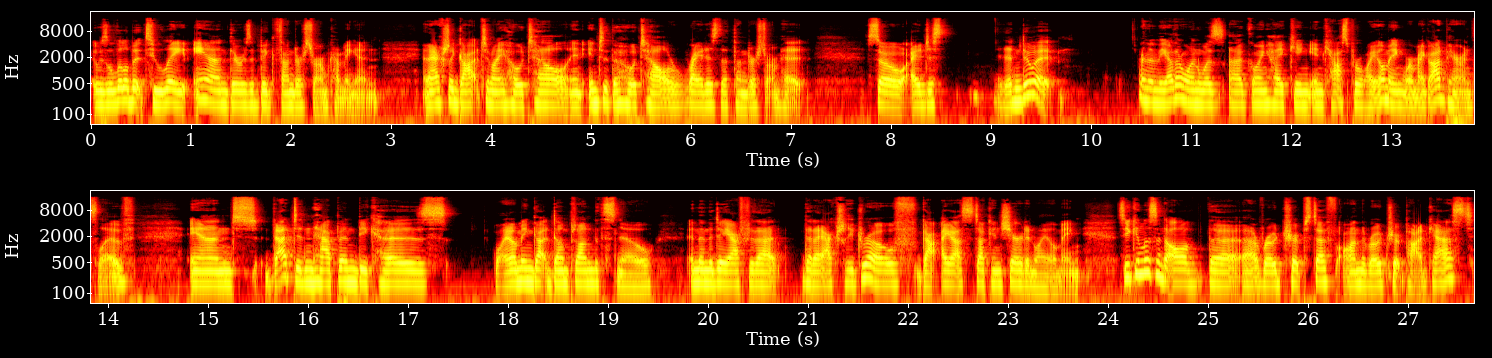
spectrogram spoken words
it was a little bit too late and there was a big thunderstorm coming in. And I actually got to my hotel and into the hotel right as the thunderstorm hit. So I just I didn't do it. And then the other one was uh, going hiking in Casper, Wyoming, where my godparents live. And that didn't happen because Wyoming got dumped on with snow. And then the day after that, that I actually drove, got I got stuck in Sheridan, Wyoming. So you can listen to all of the uh, road trip stuff on the road trip podcast.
